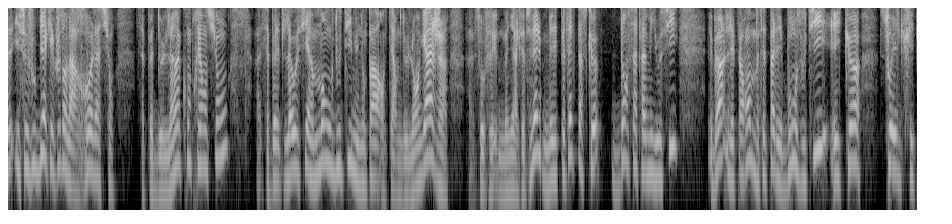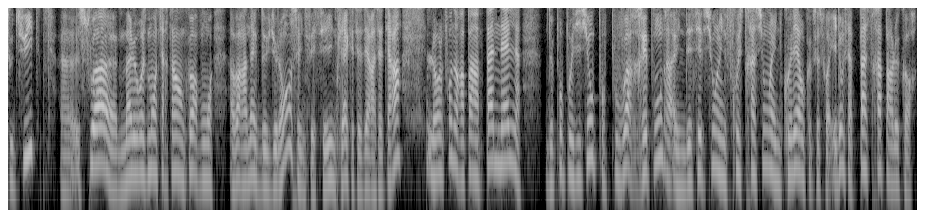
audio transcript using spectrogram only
il se joue bien quelque chose dans la relation. Ça peut être de l'incompréhension, euh, ça peut être là aussi un manque d'outils, mais non pas en termes de langage, euh, sauf de manière exceptionnelle, mais peut-être parce que dans sa famille aussi, eh ben, les parents n'ont peut-être pas les bons outils et que soit ils crient tout de suite, euh, soit malheureusement certains encore vont avoir un acte de violence, une fessée, une claque, etc., etc. L'enfant n'aura pas un panel de propositions pour pouvoir répondre à une déception, à une frustration, à une colère ou quoi que ce soit. Et donc ça passera par le corps.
